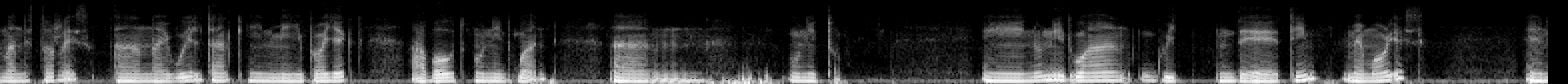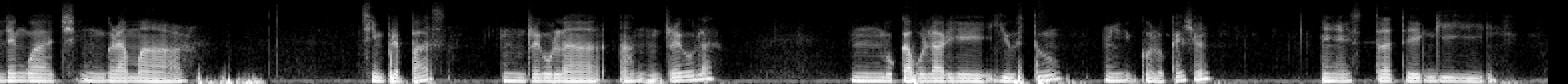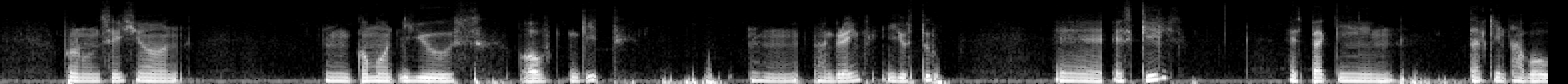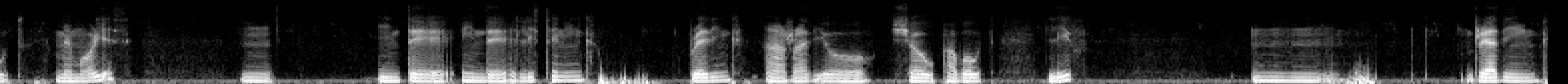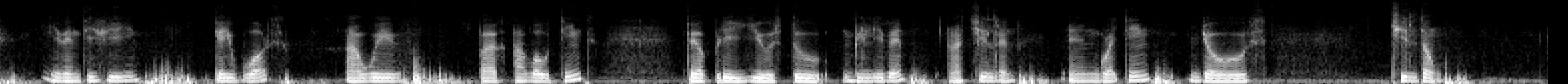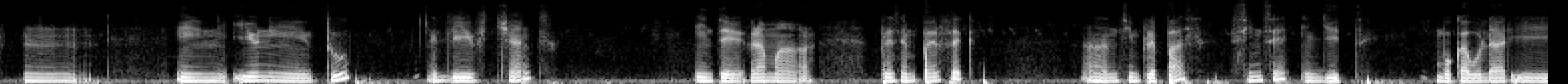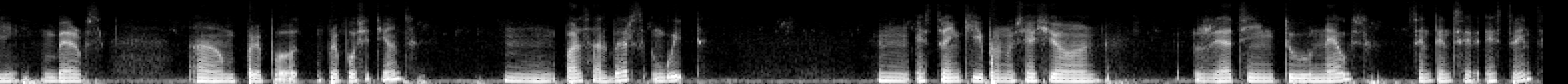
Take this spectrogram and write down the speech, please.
Hernández Torres and I will talk in my project about Unit 1 and Unit 2. In Unit 1 with the theme Memories and language grammar simple past regular and regular mm, vocabulary used to collocation strategy pronunciation mm, common use of git mm, grain used to uh, skills speaking talking about memories mm, in the in the listening reading a radio show about life reading identify keywords uh, with back about things people used to believe as children and writing those children. Mm, in unit 2 leave chunks in the grammar present perfect and simple past since in vocabulary verbs and prepo prepositions mm, partial verbs with mm, strength pronunciation reacting to news sentence strength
